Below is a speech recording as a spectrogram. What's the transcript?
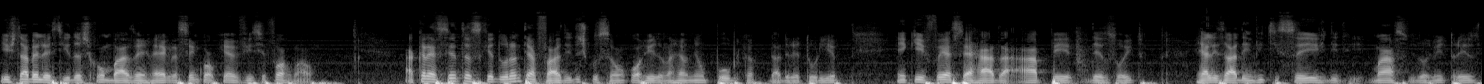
estabelecidas com base em regras sem qualquer vício formal. Acrescenta-se que durante a fase de discussão ocorrida na reunião pública da diretoria, em que foi encerrada a AP 18, realizada em 26 de março de 2013,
